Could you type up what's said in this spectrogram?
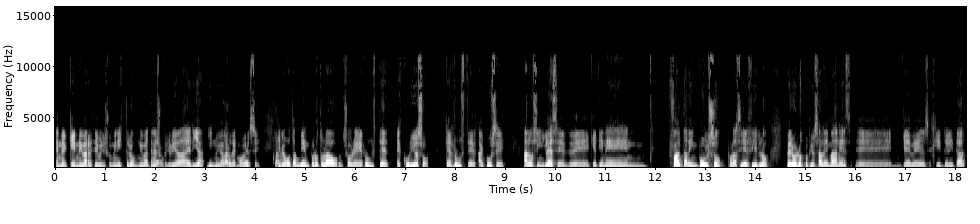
en el que no iba a recibir suministro, no iba a tener Claro. superioridad aérea y no iba Claro. a poder moverse. Claro. Y luego también, por otro lado, sobre Runstead, es curioso que Runstead acuse a los ingleses de que tienen falta de impulso, por así decirlo, pero los propios alemanes, eh, Goebbels, Hitler y tal,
